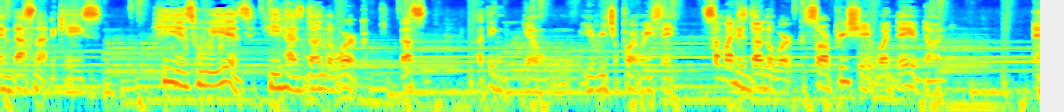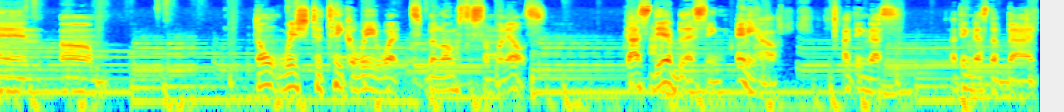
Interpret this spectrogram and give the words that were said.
And that's not the case. He is who he is. He has done the work. That's I think, you know, you reach a point where you say, somebody's done the work. So appreciate what they've done. And um don't wish to take away what belongs to someone else. That's their blessing. Anyhow, I think that's I think that's the bad,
